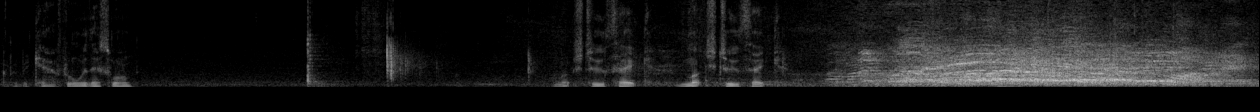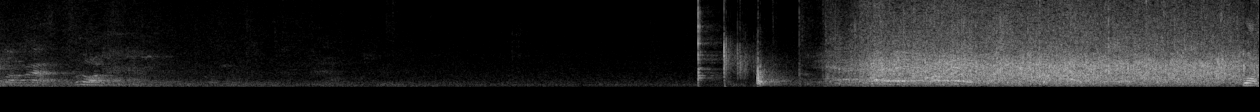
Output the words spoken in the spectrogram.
Got to be careful with this one. Much too thick, much too thick. One.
